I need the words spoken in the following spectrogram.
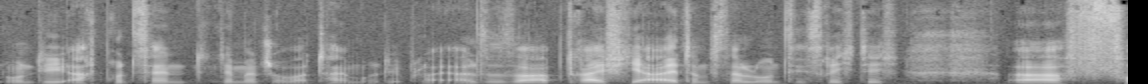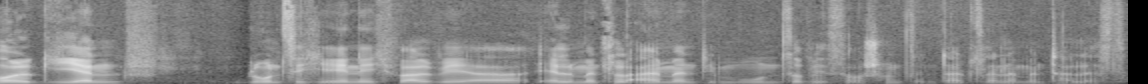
und die 8% Damage over Time Multiplier. Also so ab 3-4 Items, da lohnt sich richtig. Äh, Vollgieren lohnt sich eh nicht, weil wir Elemental Element immun sowieso schon sind als Elementalist.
